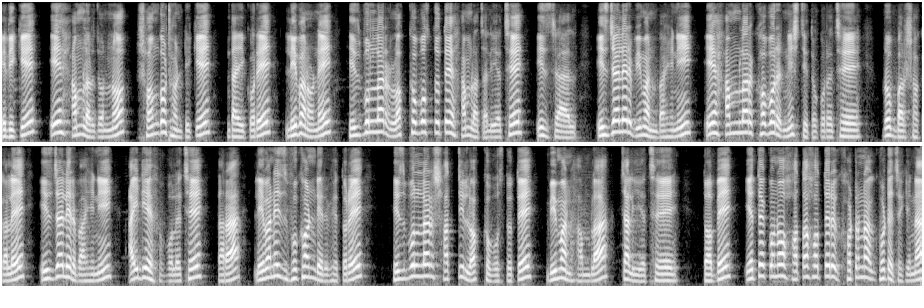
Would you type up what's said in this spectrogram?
এদিকে এ হামলার জন্য সংগঠনটিকে দায়ী করে লিবাননে হিজবুল্লাহর লক্ষ্যবস্তুতে হামলা চালিয়েছে ইসরায়েল। ইসরায়েলের বিমান বাহিনী এ হামলার খবর নিশ্চিত করেছে। রোববার সকালে ইসরায়েলের বাহিনী আইডিএফ বলেছে, তারা লেবানিজ ভূখণ্ডের ভেতরে হিজবুল্লাহর সাতটি লক্ষ্যবস্তুতে বিমান হামলা চালিয়েছে। তবে এতে কোনো হতাহতের ঘটনা ঘটেছে কিনা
